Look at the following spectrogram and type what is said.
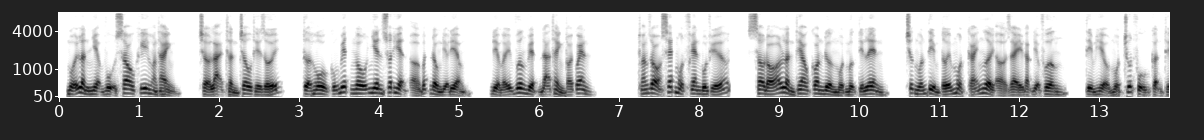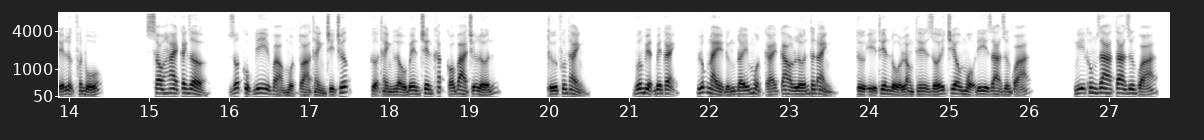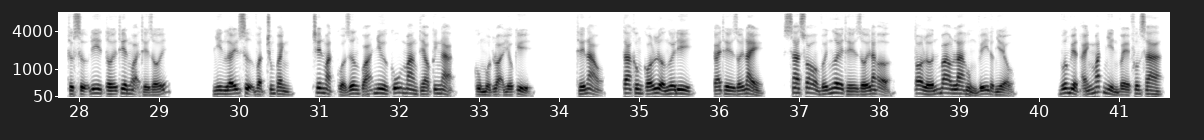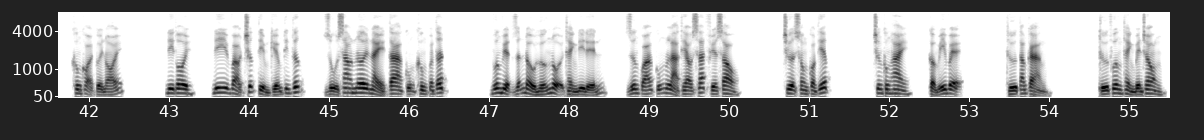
Mỗi lần nhiệm vụ sau khi hoàn thành trở lại thần châu thế giới, tựa hồ cũng biết ngẫu nhiên xuất hiện ở bất đồng địa điểm điểm ấy vương việt đã thành thói quen. Thoáng dò xét một phen bốn phía, sau đó lần theo con đường một mực tiến lên, trước muốn tìm tới một cái người ở dày đặc địa phương, tìm hiểu một chút phụ cận thế lực phân bố. Sau hai canh giờ, rốt cục đi vào một tòa thành trì trước, cửa thành lầu bên trên khắc có ba chữ lớn. Thứ phương thành. Vương việt bên cạnh, lúc này đứng đấy một cái cao lớn thân ảnh, từ ỷ thiên đổ long thế giới chiêu mộ đi ra dương quá. Nghĩ không ra ta dương quá, thực sự đi tới thiên ngoại thế giới. Nhìn lấy sự vật chung quanh trên mặt của dương quá như cũ mang theo kinh ngạc, cùng một loại hiếu kỳ. Thế nào, ta không có lừa ngươi đi, cái thế giới này, xa so với ngươi thế giới đang ở, to lớn bao la hùng vĩ được nhiều. Vương việt ánh mắt nhìn về phương xa, không khỏi cười nói, đi thôi, đi vào trước tìm kiếm tin tức, dù sao nơi này ta cũng không quan tất. Vương việt dẫn đầu hướng nội thành đi đến, dương quá cũng là theo sát phía sau. Chưa xong còn tiếp. Chương không hai, cẩm ý vệ. Thứ tam cảng thứ phương thành bên trong.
